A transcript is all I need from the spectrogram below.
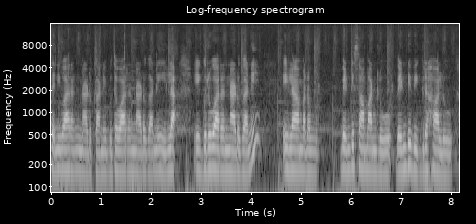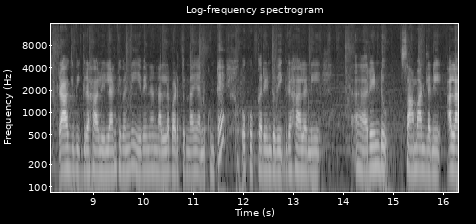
శనివారం నాడు కానీ బుధవారం నాడు కానీ ఇలా ఈ గురువారం నాడు కానీ ఇలా మనం వెండి సామాన్లు వెండి విగ్రహాలు రాగి విగ్రహాలు ఇలాంటివన్నీ ఏవైనా నల్లబడుతున్నాయి అనుకుంటే ఒక్కొక్క రెండు విగ్రహాలని రెండు సామాన్లని అలా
